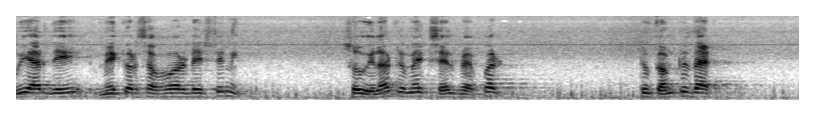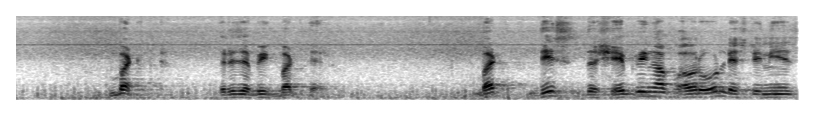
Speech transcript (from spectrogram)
we are the makers of our destiny. So we'll have to make self-effort to come to that. But, there is a big but there. But this, the shaping of our own destinies,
